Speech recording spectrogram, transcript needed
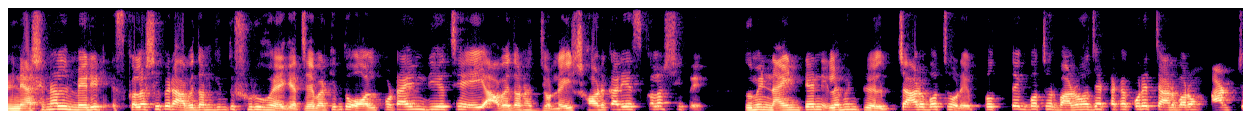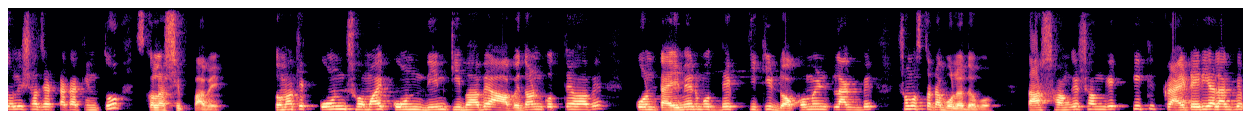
ন্যাশনাল মেরিট স্কলারশিপের আবেদন কিন্তু শুরু হয়ে গেছে। এবার কিন্তু অল্প টাইম দিয়েছে এই আবেদনের জন্য। এই সরকারি স্কলারশিপে তুমি নাইন টেন ইলেভেন টুয়েলভ চার বছরে প্রত্যেক বছর বারো হাজার টাকা করে চার বরং আটচল্লিশ হাজার টাকা কিন্তু স্কলারশিপ পাবে। তোমাকে কোন সময়, কোন দিন কীভাবে আবেদন করতে হবে, কোন টাইমের মধ্যে কি কি ডকুমেন্ট লাগবে, সমস্তটা বলে দেবো। তার সঙ্গে সঙ্গে কি কি ক্রাইটেরিয়া লাগবে,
